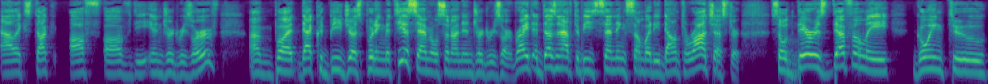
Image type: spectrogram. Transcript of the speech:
Alex Tuch off of the injured reserve. Um, but that could be just putting Mattias Samuelsson on injured reserve, right? It doesn't have to be sending somebody down to Rochester. So mm-hmm. there is definitely going to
